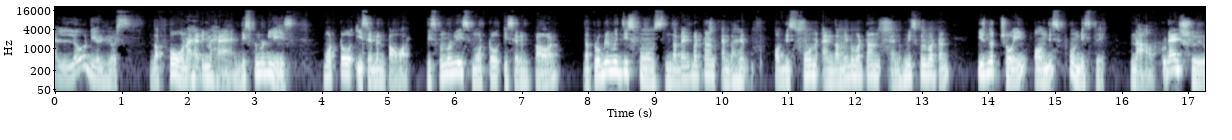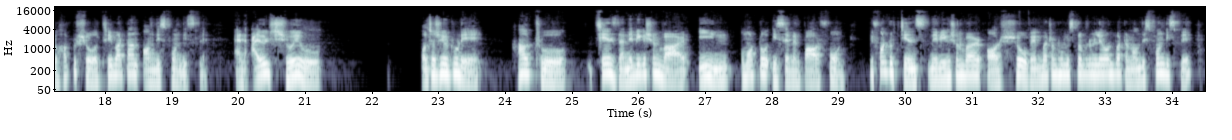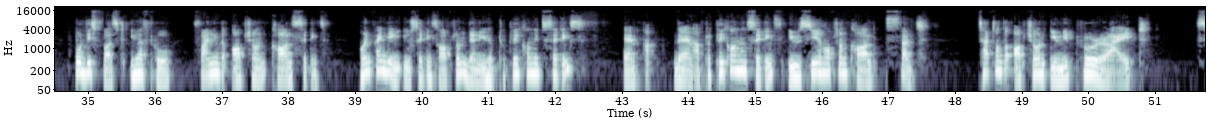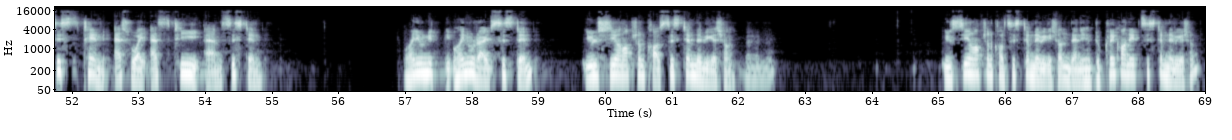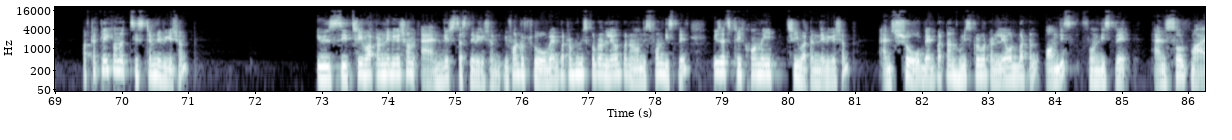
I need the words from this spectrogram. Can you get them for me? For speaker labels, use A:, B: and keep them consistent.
A: Hello dear viewers, the phone I have in my hand, this phone is Moto E7 Power. This phone is Moto E7 Power. The problem with these phones, the back button and the head of this phone and the menu button and home scroll button is not showing on this phone display. Now, today I'll show you how to show three button on this phone display and I will show you also show you today how to change the navigation bar in Moto E7 Power phone if you want to change navigation bar or show back button, home scroll button, layout button on this phone display, for this first you have to finding the option called settings. When finding your settings option, then you have to click on its settings. Then, uh, then after click on settings, you will see an option called search. Search on the option, you need to write system S Y S T M system. When you need when you write system, you will see an option called system navigation you'll see an option called system navigation then you have to click on it system navigation after click on it system navigation you will see three button navigation and gestures navigation if you want to show back button home scroll button layout button on this phone display you just click on it three button navigation and show back button home scroll button layout button on this phone display and solve my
